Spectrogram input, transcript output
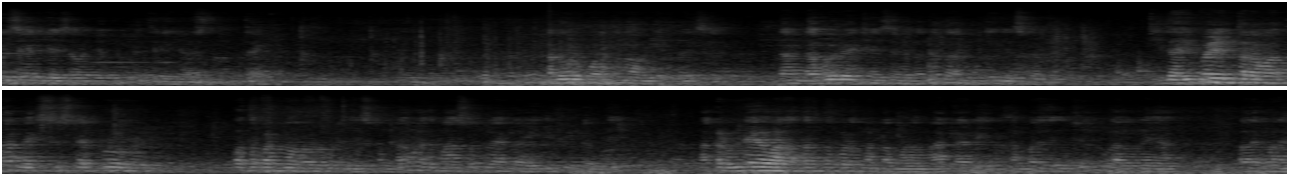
డిసైడ్ చేసామని చెప్పి మేము తెలియజేస్తాం థ్యాంక్ యూ అడుగులు పడుతున్నామని చెప్పేసి దాన్ని డబుల్ వే చేసే విధంగా దాన్ని ముందుకు తీసుకెళ్తాం ఇది అయిపోయిన తర్వాత నెక్స్ట్ స్టెప్ కొత్తపట్నం రోడ్డు తీసుకుంటాం. అది మాస్టర్ ప్లాన్లో ఎయిటీ ఫీట్ ఉంది? అక్కడ ఉండే వాళ్ళందరితో కూడా మనం మనం మాట్లాడి సంప్రదించి వాళ్ళని వాళ్ళకి మనం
